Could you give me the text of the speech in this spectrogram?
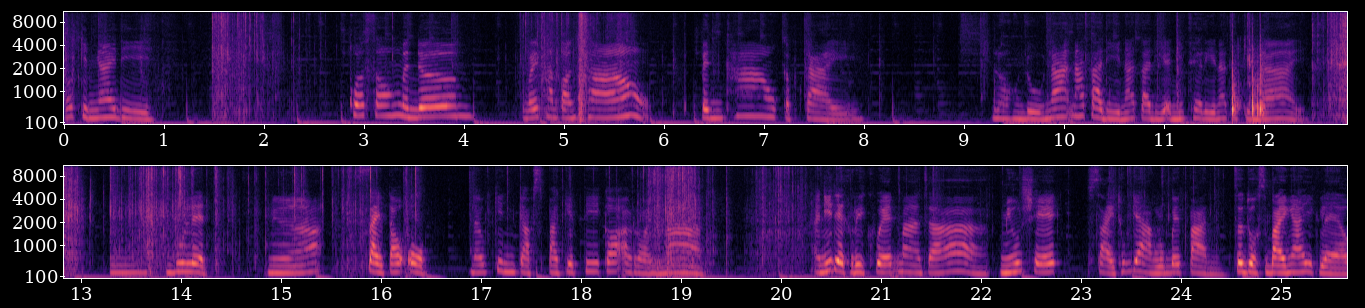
ก็กินง่ายดีครัวซองเหมือนเดิม ไว้ทานตอนเช้า เป็นข้าวกับไก่ ลองดูหน้าหน้าตาดีหน้าตาดีอันนี้เทรีน่าจะกินได้บูเลต เนื้อใส่เตาอบ แล้วกินกับสปาเกตตี้ก็อร่อยมาก อันนี้เด็กรีเควสมาจ้า มิลเชคใส่ทุกอย่างลงไปปั่น สะดวกสบายง่ายอีกแล้ว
